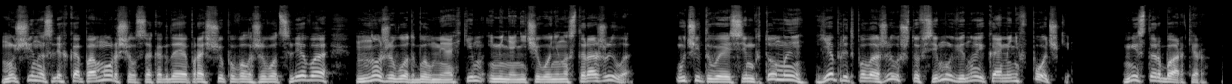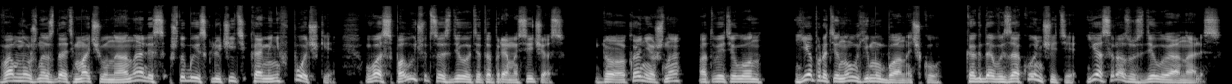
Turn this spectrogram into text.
Мужчина слегка поморщился, когда я прощупывал живот слева, но живот был мягким и меня ничего не насторожило. Учитывая симптомы, я предположил, что всему виной камень в почке. «Мистер Баркер, вам нужно сдать мочу на анализ, чтобы исключить камень в почке. У вас получится сделать это прямо сейчас?» «Да, конечно», – ответил он. Я протянул ему баночку. «Когда вы закончите, я сразу сделаю анализ».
